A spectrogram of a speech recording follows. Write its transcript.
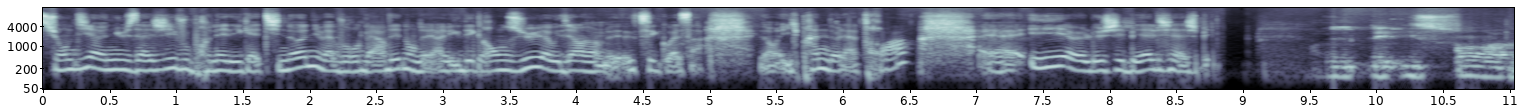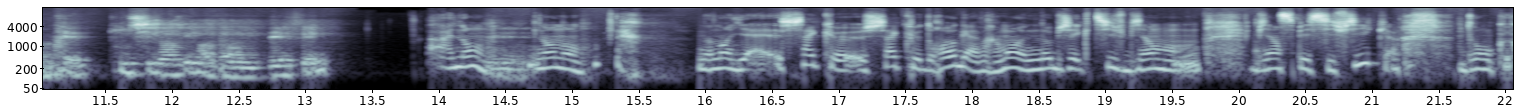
Si on dit à un usager, vous prenez des catinones, il va vous regarder avec des grands yeux, il va vous dire, c'est quoi ça? Ils prennent de la 3 euh, et euh, le GBL, GHB. Ils sont à peu près tous identiques en termes d'effet Ah non, non, non. Non, non, il y a, chaque, chaque drogue a vraiment un objectif bien, bien spécifique. Donc,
